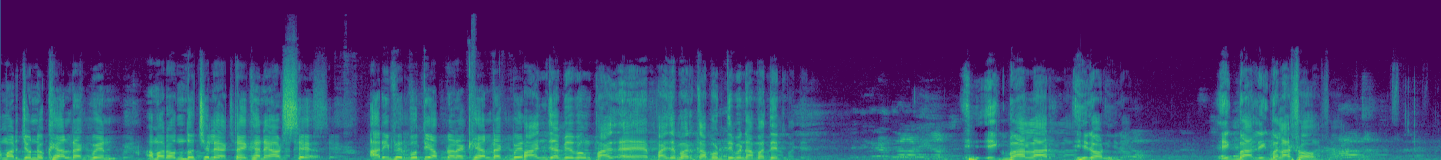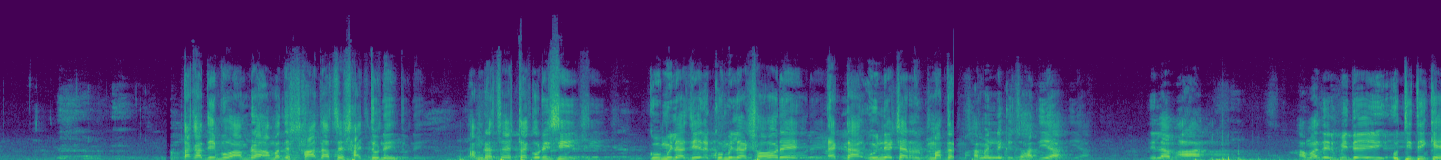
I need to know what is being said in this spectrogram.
আমার জন্য খেয়াল রাখবেন। আমার অন্ধ ছেলে একটা এখানে আসছে। আরিফের প্রতি আপনারা খেয়াল রাখবেন। পাঞ্জাবি এবং পায়জামার কাপড় দিবেন আমাদের ইকবাল আর হিরণ। ইকবাল ইকবাল, আসো। টাকা দিব, আমরা আমাদের স্বাদ আছে, সাধ্য নেই। আমরা চেষ্টা করেছি কুমিল্লা জেলা, কুমিল্লা শহরে একটা উইনেচার মাদ্রাস সামান্য কিছু হাদিয়া দিলাম আর আমাদের বিদায়ী অতিথিকে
